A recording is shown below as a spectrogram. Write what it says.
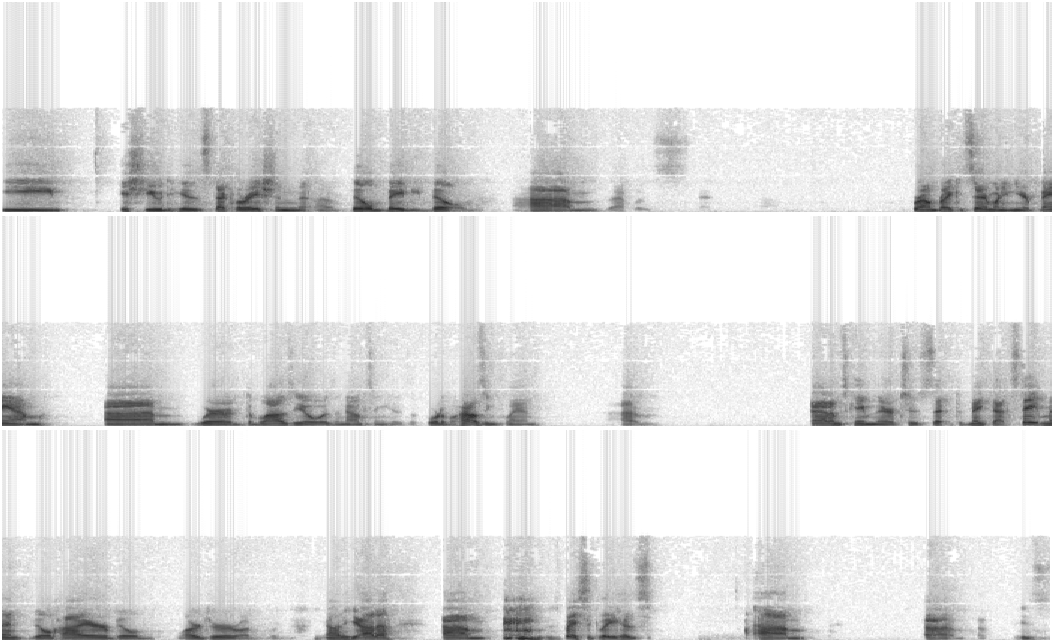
he issued his declaration of "Build, Baby, Build." Um, that was groundbreaking ceremony near BAM, um, where De Blasio was announcing his affordable housing plan. Um, Adams came there to set, to make that statement: build higher, build larger, yada yada. Um, it's basically his um, uh, his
